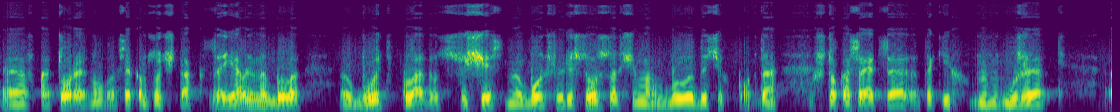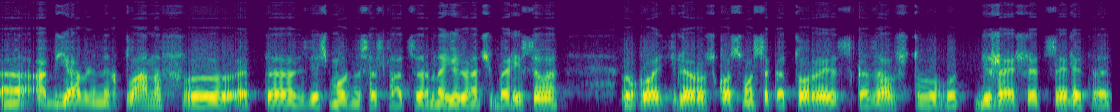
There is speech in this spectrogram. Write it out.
в которое, ну, во всяком случае, так заявлено было, будет вкладываться существенно больше ресурсов, чем было до сих пор. Да? Что касается таких уже объявленных планов, это здесь можно сослаться на Юрия Ивановича Борисова, руководителя Роскосмоса, который сказал, что вот ближайшая цель это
